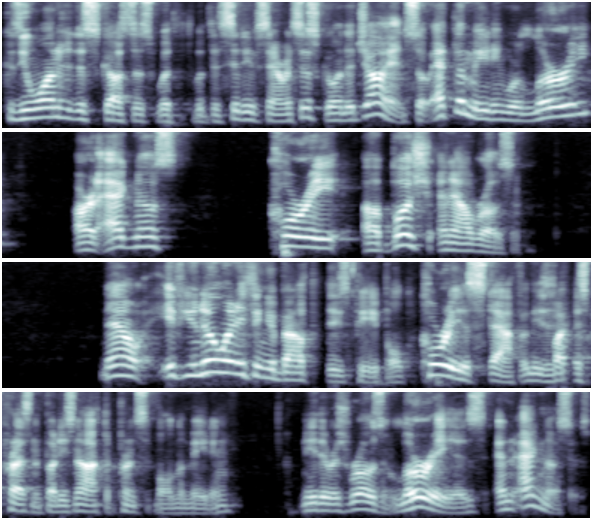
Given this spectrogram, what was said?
because he wanted to discuss this with, with the city of San Francisco and the Giants. So at the meeting were Lurie, Art Agnos, Corey uh, Busch, and Al Rosen. Now, if you know anything about these people, Corey is staff and he's vice president, but he's not the principal in the meeting. Neither is Rosen. Lurie is, and Agnos is.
